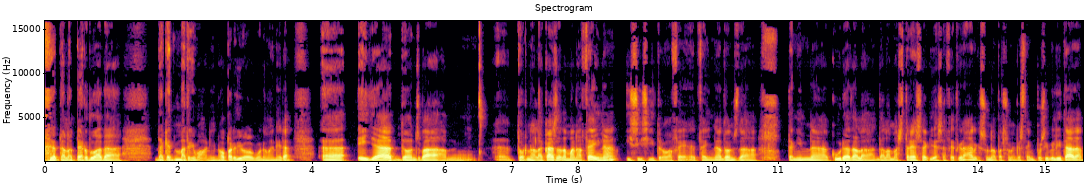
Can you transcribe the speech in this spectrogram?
de la pèrdua d'aquest matrimoni, no? per dir-ho d'alguna manera. Eh, ella doncs, va, torna a la casa, demana feina, i si s'hi troba fe, feina, doncs, de, tenint cura de la, de la mestressa, que ja s'ha fet gran, que és una persona que està impossibilitada,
